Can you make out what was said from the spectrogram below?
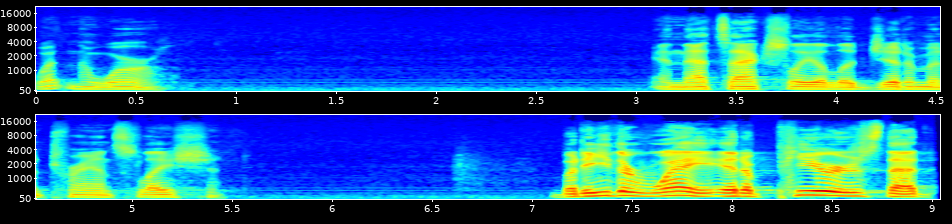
What in the world? And that's actually a legitimate translation. But either way, it appears that,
